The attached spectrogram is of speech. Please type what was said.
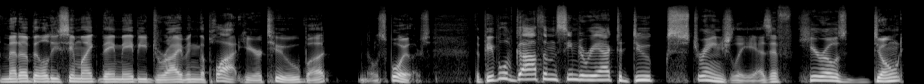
Meta abilities seem like they may be driving the plot here too, but no spoilers. The people of Gotham seem to react to Duke strangely, as if heroes don't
